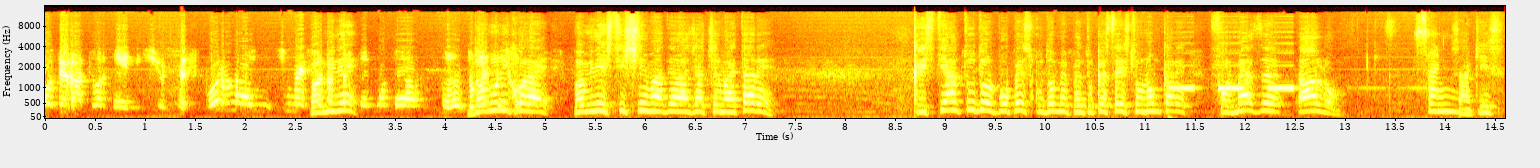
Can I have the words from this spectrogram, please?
moderator de emisiuni de sport la emisiune Pe mine- Sănătate Multă, uh, Domnul Dumnezeu să- Nicolae, pe mine știți cine m-a deranjat cel mai tare? Cristian Tudor Popescu, domne, pentru că ăsta este un om care formează... Alo, S-a... s-a închis?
